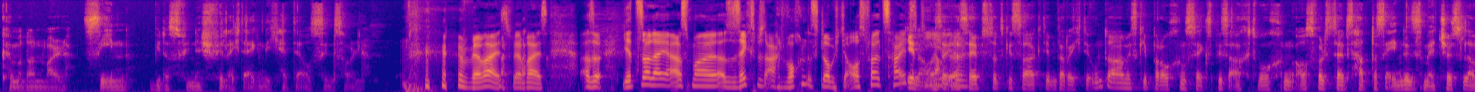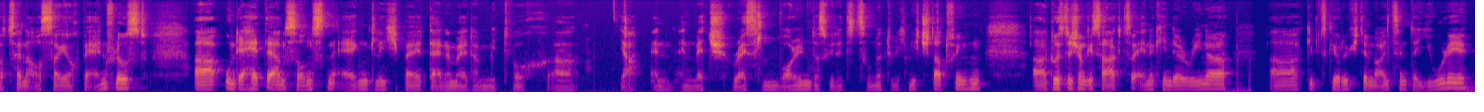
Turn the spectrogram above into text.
können wir dann mal sehen, wie das Finish vielleicht eigentlich hätte aussehen sollen. wer weiß, wer weiß. Also jetzt soll er ja erstmal, also sechs bis acht Wochen ist, glaube ich, die Ausfallzeit. Genau, die, also er selbst hat gesagt, ihm der rechte Unterarm ist gebrochen, sechs bis acht Wochen Ausfallzeit hat das Ende des Matches laut seiner Aussage auch beeinflusst. Uh, und er hätte ansonsten eigentlich bei Dynamite am Mittwoch uh, ja, ein, ein Match wrestlen wollen. Das wird jetzt so natürlich nicht stattfinden. Uh, du hast ja schon gesagt, so Anakin der Arena äh, gibt es Gerüchte 19. Juli.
